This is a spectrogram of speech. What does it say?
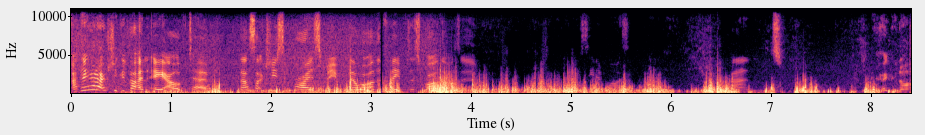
I think I'd actually give that an 8 out of 10. That's actually surprised me. There were other flavours as well. There was um, a and coconut.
